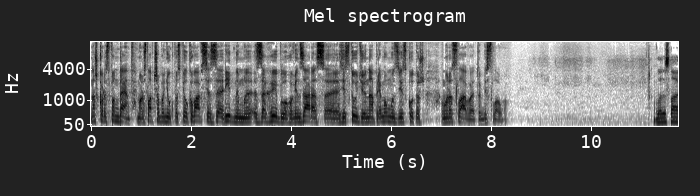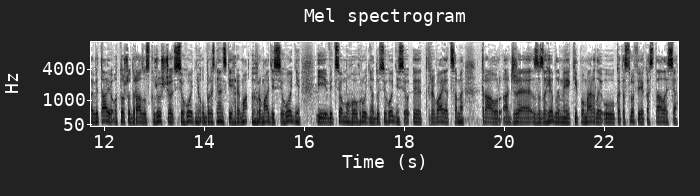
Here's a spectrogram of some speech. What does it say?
Наш кореспондент Мирослав Чабанюк поспілкувався з рідними загиблого. Він зараз е, зі студією на прямому зв'язку. Тож, Мирославе, тобі слово. Владиславе, вітаю. Отож, одразу скажу, що сьогодні у Березнянській громаді сьогодні і від 7 грудня до сьогодні сьо- е, триває саме траур, адже за загиблими, які померли у катастрофі, яка сталася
